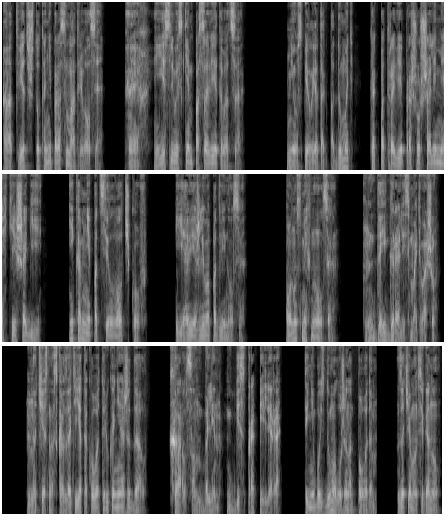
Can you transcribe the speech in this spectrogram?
а ответ что-то не просматривался. Эх, если бы с кем посоветоваться. Не успел я так подумать, как по траве прошуршали мягкие шаги, и ко мне подсел Волчков. Я вежливо подвинулся. Он усмехнулся. Доигрались, мать вашу. Но, честно сказать, я такого трюка не ожидал. Карлсон, блин, без пропеллера. Ты, небось, думал уже над поводом? Зачем он сиганул?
